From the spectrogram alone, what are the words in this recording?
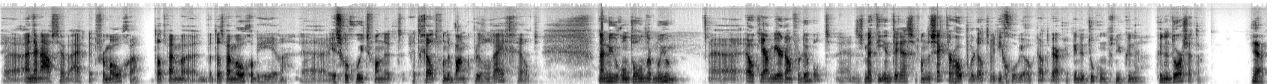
Uh, en daarnaast hebben we eigenlijk het vermogen dat wij, dat wij mogen beheren, uh, is gegroeid van het, het geld van de bank plus ons eigen geld naar nu rond de 100 miljoen. Uh, elk jaar meer dan verdubbeld. Dus met die interesse van de sector hopen we dat we die groei ook daadwerkelijk in de toekomst nu kunnen, kunnen doorzetten. Ja,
